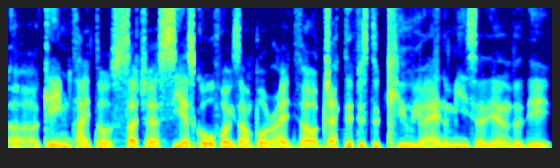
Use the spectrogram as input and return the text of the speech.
uh, game titles such as CS:GO, for example, right? The objective is to kill your enemies at the end of the day.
